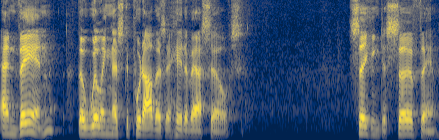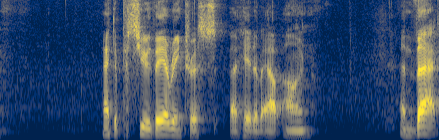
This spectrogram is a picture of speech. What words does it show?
And then the willingness to put others ahead of ourselves, seeking to serve them and to pursue their interests ahead of our own. And that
